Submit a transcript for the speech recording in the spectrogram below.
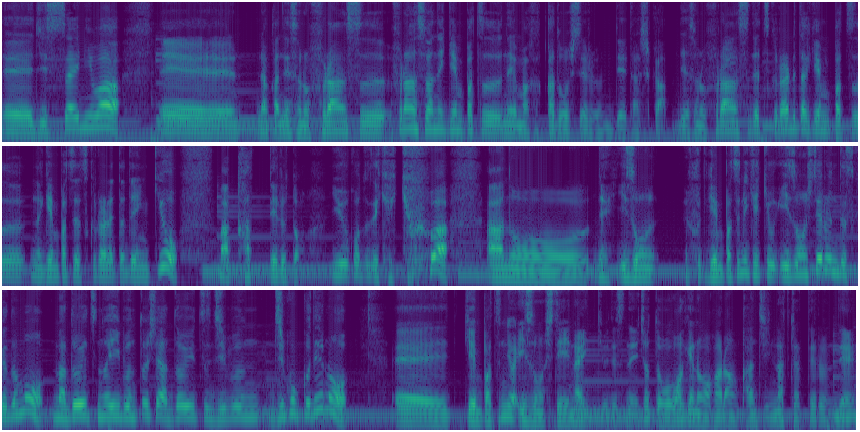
えー、実際には、えー、なんかねそのフランスフランスはね原発ね、まあ、稼働してるんで確か。でそのフランスで作られた原発、原発で作られた電気を、まあ、買ってるということで結局はあのー、ね依存原発に結局依存してるんですけども、まあ、ドイツの言い分としてはドイツ自分自国での、えー、原発には依存していないっていうですねちょっとわけのわからん感じになっちゃってるんで。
